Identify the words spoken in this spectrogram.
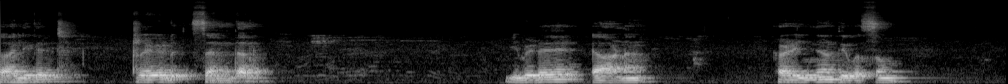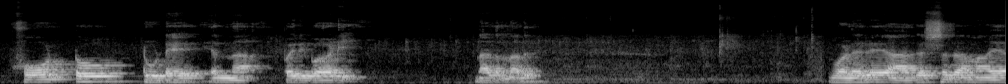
കാലിക്കറ്റ് ട്രേഡ് സെന്റർ ഇവിടെയാണ് കഴിഞ്ഞ ദിവസം ഫോട്ടോ ടുഡേ എന്ന പരിപാടി നടന്നത്. വളരെ ആകർഷകമായ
